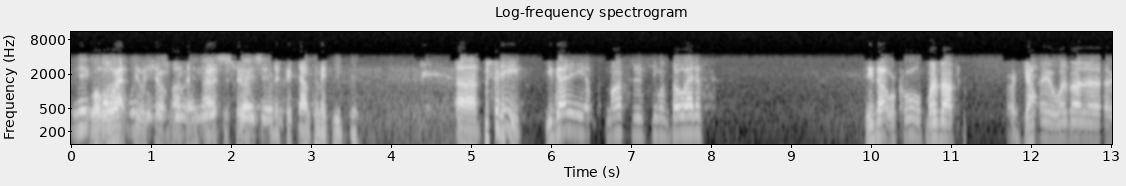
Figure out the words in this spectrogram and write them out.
Nick We'll, we'll have to do a show about that the guys for sure. guys ever. If it's upcoming future. Uh, Steve, you got any uh, monsters you want to throw at us? You thought were cool, What about or John? hey? What about uh?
